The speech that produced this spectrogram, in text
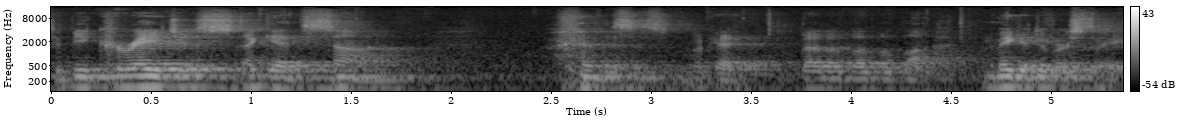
to be courageous against some. this is, okay, blah, blah, blah, blah, blah. Me get to verse 3.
